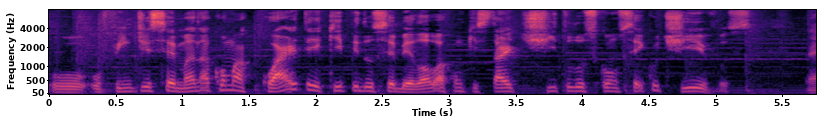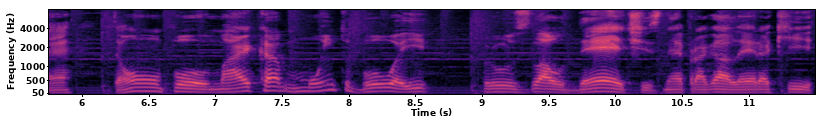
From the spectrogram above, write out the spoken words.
o, o, fim de semana como a quarta equipe do CBLOL a conquistar títulos consecutivos, né? Então, pô, marca muito boa aí pros Laudetes, né? Pra galera que,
